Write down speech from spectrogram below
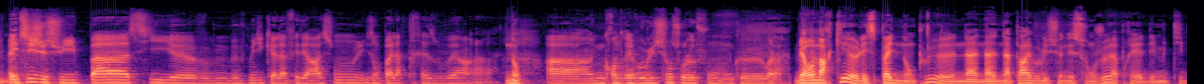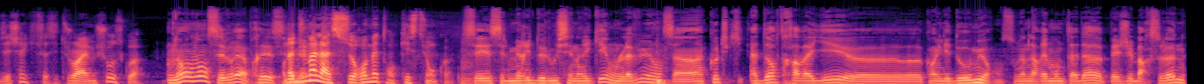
Mais- Même si je suis pas si, je me dis qu'à la fédération ils ont pas l'air très ouverts à, Non. à une grande révolution sur le fond. Donc voilà. Mais remarquez, l'Espagne non plus n'a pas révolutionné son jeu après des multiples échecs. Ça, c'est toujours la même chose, quoi. Non, non, c'est vrai. Après, On a du mal à se remettre en question, quoi. C'est c'est le mérite de Luis Enrique, on l'a vu. Hein. C'est un coach qui adore travailler euh, quand il est dos au mur. On se souvient de la remontada PSG Barcelone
